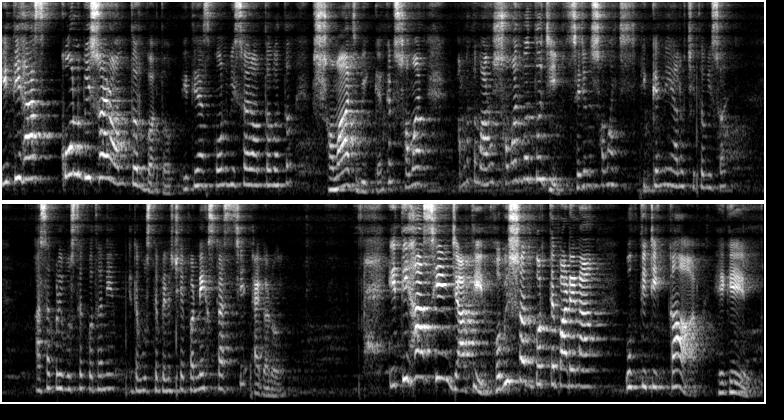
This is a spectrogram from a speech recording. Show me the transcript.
ইতিহাস কোন বিষয়ের অন্তর্গত? ইতিহাস কোন বিষয়ের অন্তর্গত? সমাজ বিজ্ঞান। কারণ সমাজ, আমরা তো মানুষ, সমাজবদ্ধ জীব। সেই জন্য সমাজ বিজ্ঞান নিয়ে আলোচিত বিষয়। আশা করি বুঝতে কোথা নিয়ে, এটা বুঝতে পেরেছি। এরপর নেক্সট আসছি, এগারো। ইতিহাসহীন জাতির ভবিষ্যৎ করতে পারে না, উক্তিটি কার? হেগেল।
